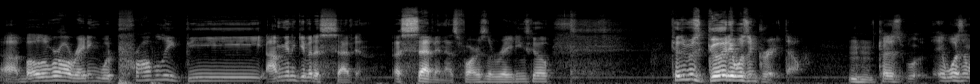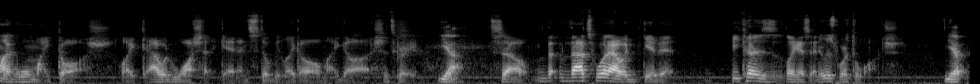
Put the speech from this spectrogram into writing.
Uh, but overall rating would probably be. I'm gonna give it a seven. A seven as far as the ratings go. Because it was good. It wasn't great though. Because it wasn't like oh my gosh. Like I would watch that again and still be like oh my gosh, it's great. Yeah. So th- that's what I would give it. Because like I said, it was worth a watch. Yep.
